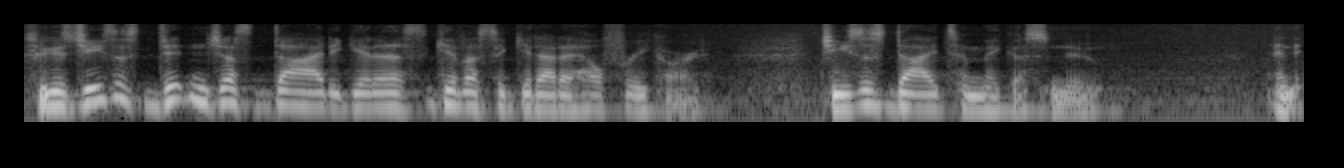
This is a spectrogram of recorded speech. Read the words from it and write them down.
So, because Jesus didn't just die to get us, give us a get out of hell free card, Jesus died to make us new. And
